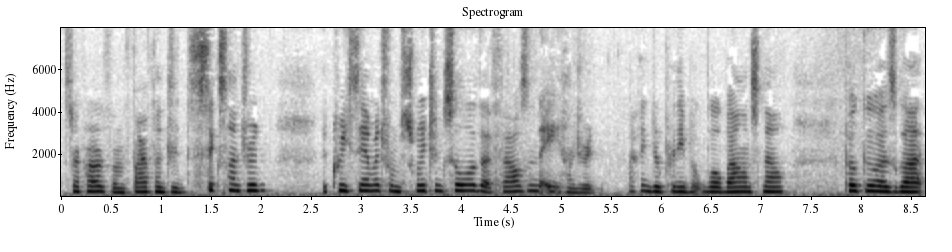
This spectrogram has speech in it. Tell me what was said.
star power from 500 to 600, increased damage from Screeching Solo to 1000 to 800. I think they're pretty well balanced now. Poco has got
